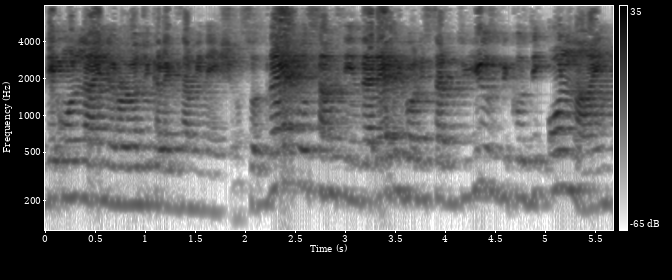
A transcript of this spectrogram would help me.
the online neurological examination. So that was something that everybody started to use because the online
